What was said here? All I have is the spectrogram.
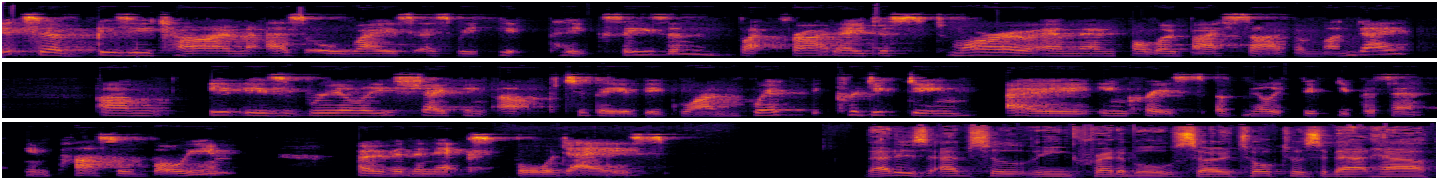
It's a busy time as always as we hit peak season, Black Friday just tomorrow, and then followed by Cyber Monday. Um, it is really shaping up to be a big one. We're predicting a increase of nearly 50% in parcel volume over the next four days. That is absolutely incredible. So, talk to us about how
